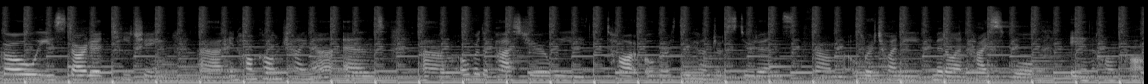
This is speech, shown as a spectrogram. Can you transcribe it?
ago, we started teaching uh, in Hong Kong, China, and um, over the past year, we taught over 300 students from over 20 middle and high school in Hong Kong.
